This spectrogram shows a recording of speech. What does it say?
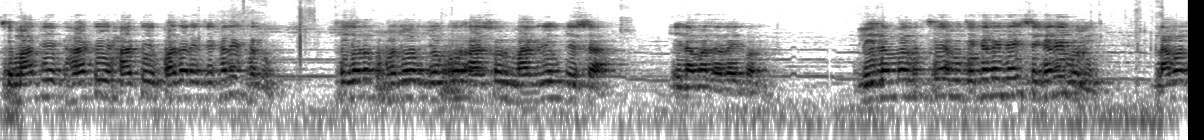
সে মাঠে, ঘাটে, হাটে, বাজারে যেখানেই থাকুক, সে যেন ফজর জোহর, আসর, মাগরিব এসা এই নামাজ আদায় করে। দুই নম্বর হচ্ছে, আমি যেখানে যাই, সেখানেই বলি, নামাজ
